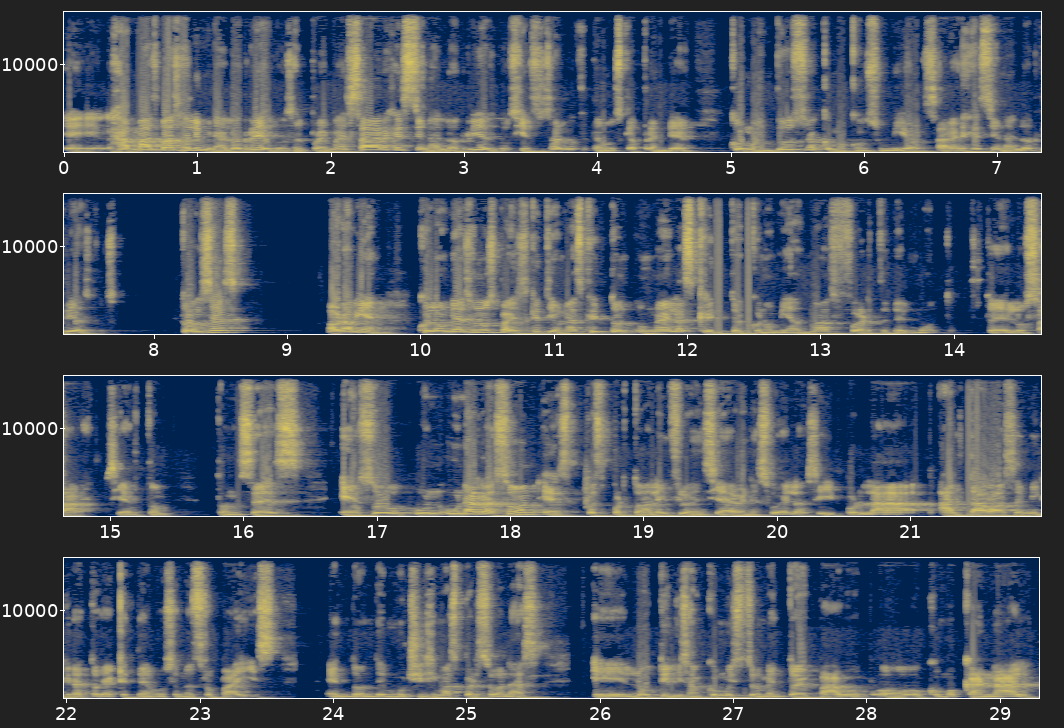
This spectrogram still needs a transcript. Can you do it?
eh, jamás vas a eliminar los riesgos. El problema es saber gestionar los riesgos y eso es algo que tenemos que aprender como industria, como consumidor, saber gestionar los riesgos. Entonces, ahora bien, Colombia es uno de los países que tiene una, una de las criptoeconomías más fuertes del mundo. Ustedes lo saben, ¿cierto? Entonces, eso, una razón es pues por toda la influencia de Venezuela, ¿sí? por la alta base migratoria que tenemos en nuestro país, en donde muchísimas personas eh, lo utilizan como instrumento de pago o, como canal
